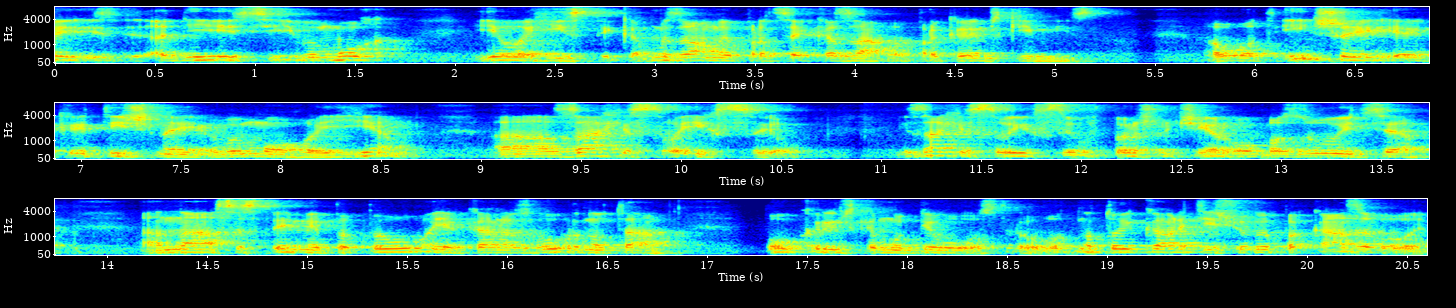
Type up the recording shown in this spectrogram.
Із однією з цих вимог є логістика. Ми з вами про це казали, про Кримський міст. От іншою критичною вимогою є е, захист своїх сил. І захист своїх сил в першу чергу базується е, на системі ППО, яка розгорнута по Кримському півострову. От на той карті, що ви показували,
